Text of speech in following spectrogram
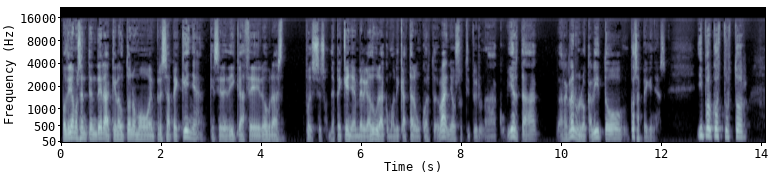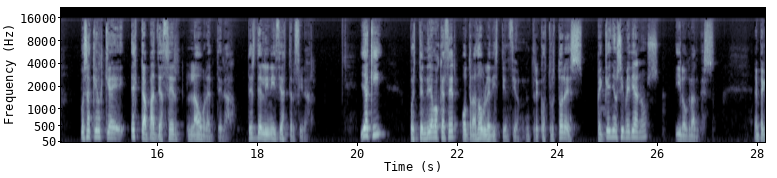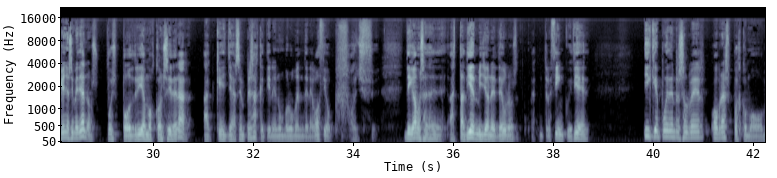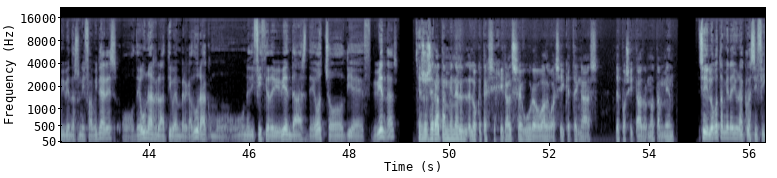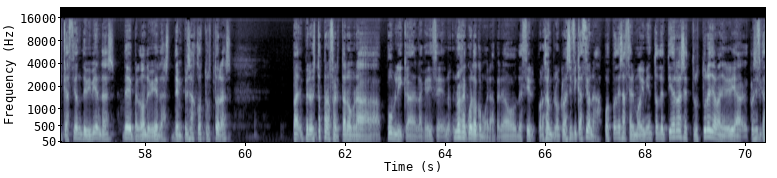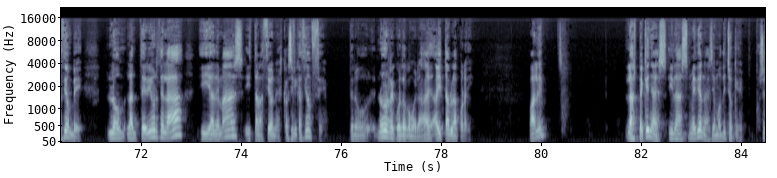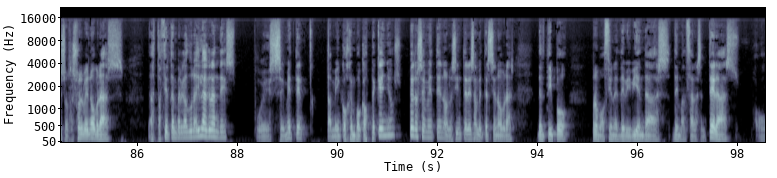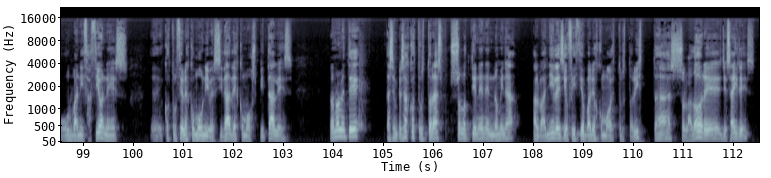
podríamos entender a aquel autónomo o empresa pequeña que se dedica a hacer obras pues eso, de pequeña envergadura, como alicatar un cuarto de baño, sustituir una cubierta, arreglar un localito, cosas pequeñas. Y por constructor, pues aquel que es capaz de hacer la obra entera, desde el inicio hasta el final. Y aquí, pues tendríamos que hacer otra doble distinción entre constructores pequeños y medianos y los grandes. En pequeños y medianos, pues podríamos considerar aquellas empresas que tienen un volumen de negocio, digamos, eh, hasta 10 millones de euros, entre 5 y 10, y que pueden resolver obras pues como viviendas unifamiliares o de una relativa envergadura, como un edificio de viviendas de 8 o 10 viviendas. Eso será también lo que te exigirá el seguro o algo así que tengas depositado, ¿no? También. Sí, luego también hay una clasificación de viviendas, de, perdón, de viviendas, de empresas constructoras pero esto es para ofertar obra pública en la que dice, no, recuerdo cómo era, pero decir, por ejemplo, clasificación A, pues puedes hacer movimientos de tierras, estructura y albañilería. Clasificación B, lo, la anterior de la A y además instalaciones. Clasificación C, pero no recuerdo cómo era, hay tabla por ahí. ¿Vale? Las pequeñas y las medianas, ya hemos dicho que, pues eso, resuelven obras hasta cierta envergadura y las grandes, pues se meten, también cogen bocados pequeños, pero se meten o les interesa meterse en obras del tipo promociones de viviendas de manzanas enteras, o urbanizaciones, eh, construcciones como universidades, como hospitales. Normalmente las empresas constructoras solo tienen en nómina albañiles y oficios varios como estructuristas, soladores, yesaires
